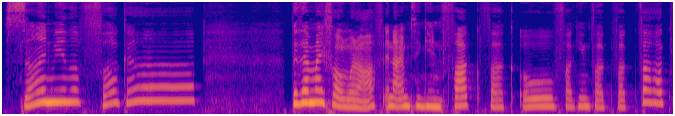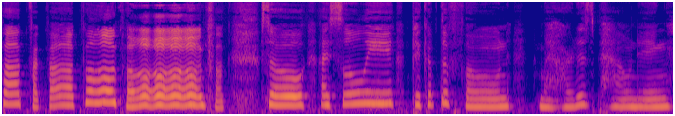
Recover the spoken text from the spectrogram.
Sign me the fuck up. But then my phone went off, and I'm thinking, fuck, fuck, oh, fucking fuck, fuck, fuck, fuck, fuck, fuck, fuck, fuck, fuck. So I slowly pick up the phone. My heart is pounding,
